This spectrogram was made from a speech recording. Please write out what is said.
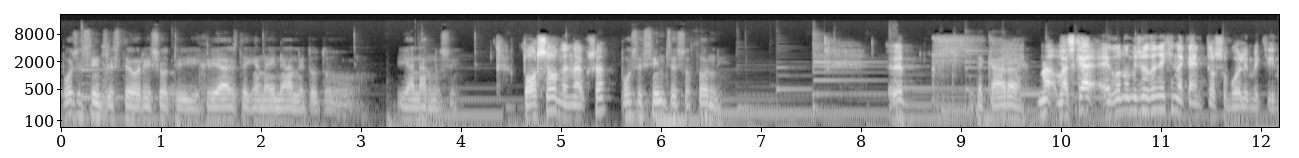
πόσες ίντσες θεωρείς ότι χρειάζεται για να είναι άνετο το, η ανάγνωση; Πόσο, δεν άκουσα. Πόσες ίντσες οθόνη; Ε, Δεκάρα. Μα, βασικά, εγώ νομίζω δεν έχει να κάνει τόσο πολύ με την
